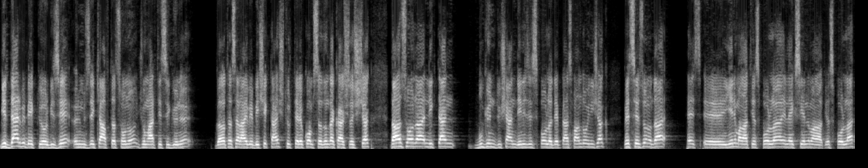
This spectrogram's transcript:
bir derbi bekliyor bizi. Önümüzdeki hafta sonu cumartesi günü Galatasaray ve Beşiktaş Türk Telekom stadında karşılaşacak. Daha sonra ligden bugün düşen Denizli Spor'la deplasmanda oynayacak ve sezonu da HES, e, Yeni Malatya Spor'la, Lex Yeni Malatya Spor'la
